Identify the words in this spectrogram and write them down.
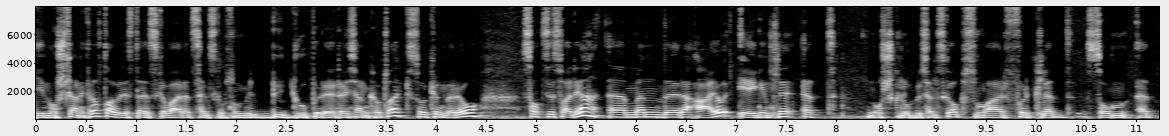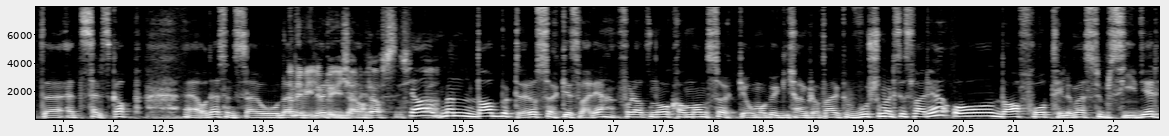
i norsk kjernekraft. Da. Hvis det skal være et selskap som vil bygge og operere kjernekraftverk, så kunne dere jo satse i Sverige. Eh, men dere er jo egentlig et norsk lobbyselskap som er forkledd som et, eh, et selskap. Eh, og det syns jeg jo ja, De vil jo bygge kjernekraft. Ja, men da burde dere søke i Sverige. For nå kan man søke om å bygge kjernekraftverk hvor som helst i Sverige, og da få til og med subsidier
